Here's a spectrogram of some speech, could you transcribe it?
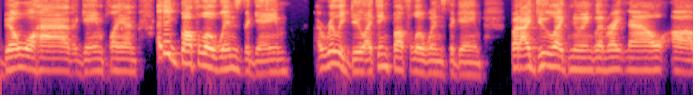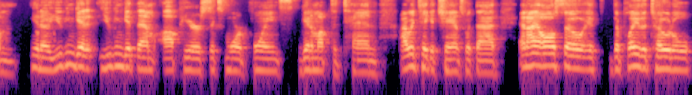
Bill will have a game plan. I think Buffalo wins the game. I really do. I think Buffalo wins the game, but I do like New England right now. Um, you know, you can get you can get them up here six more points, get them up to 10. I would take a chance with that. And I also, if to play the total,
